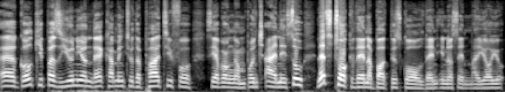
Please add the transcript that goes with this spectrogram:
Uh, goalkeepers union they're coming to the party for Siyabonga Mpontshane. So let's talk then about this goal then Innocent Mayoyo.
